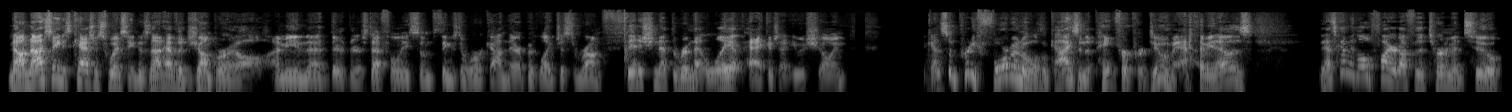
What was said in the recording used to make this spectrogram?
Now, I'm not saying he's Cassius Winston. He does not have the jumper at all. I mean, that there, there's definitely some things to work on there, but like just around finishing at the rim, that layup package that he was showing against some pretty formidable guys in the paint for Purdue, man. I mean, that was that's got me a little fired up for the tournament too.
